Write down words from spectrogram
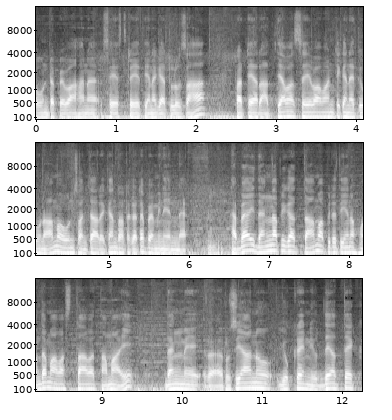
උන්ට ප්‍රවාහන ශේත්‍රයේ තියෙන ගැටලු සහ රටය අත්‍යව සේවාවන්ටික නැතිවුණාම ඔවුන් සංචාරකයන් රටකට පැමිණෙන්න. හැබැයි දැන් අපි ගත්තාම අපිට තියෙන හොඳම අවස්ථාව තමයි දැන් මේ රුසියානු යුක්‍රේන් යුද්ධයත් එක්ක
